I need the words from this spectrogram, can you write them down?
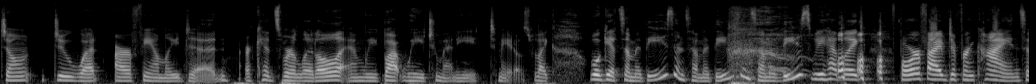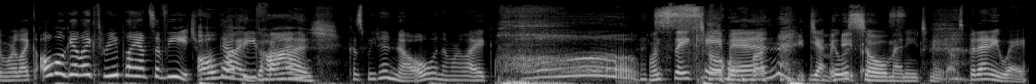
Don't do what our family did. Our kids were little and we bought way too many tomatoes. We're like, we'll get some of these and some of these and some of these. We had like four or five different kinds, and we're like, oh, we'll get like three plants of each. Won't Oh that my be fun? gosh. Because we didn't know, and then we're like, oh, once they so came in, yeah, it was so many tomatoes. But anyway,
